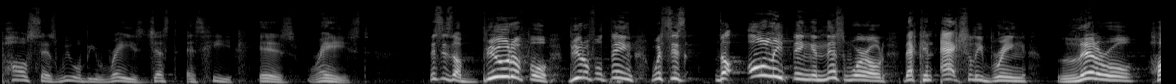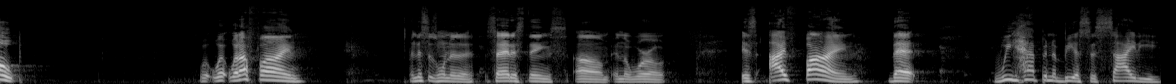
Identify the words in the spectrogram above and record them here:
Paul says we will be raised just as he is raised. This is a beautiful, beautiful thing, which is the only thing in this world that can actually bring literal hope. What, what I find, and this is one of the saddest things um, in the world, is I find that we happen to be a society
